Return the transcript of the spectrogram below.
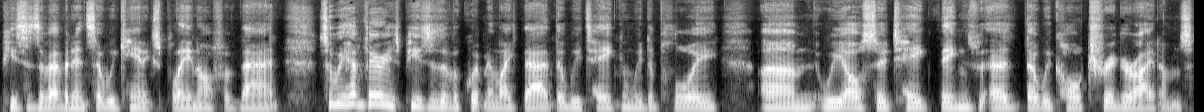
pieces of evidence that we can't explain off of that. So we have various pieces of equipment like that that we take and we deploy. Um, we also take things uh, that we call trigger items.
